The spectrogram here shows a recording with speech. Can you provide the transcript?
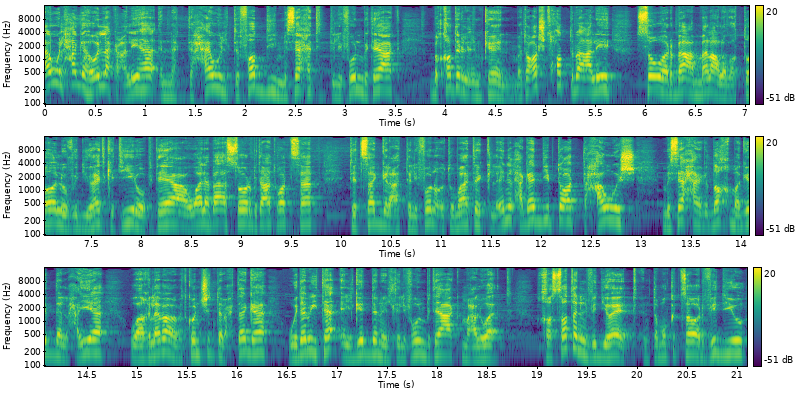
أول حاجة هقول لك عليها إنك تحاول تفضي مساحة التليفون بتاعك بقدر الإمكان. ما تقعدش تحط بقى عليه صور بقى عمال على بطال وفيديوهات كتير وبتاع ولا بقى الصور بتاعت واتساب تتسجل على التليفون أوتوماتيك لأن الحاجات دي بتقعد تحوش مساحة ضخمة جدا الحقيقة وأغلبها ما بتكونش أنت محتاجها وده بيتقل جدا التليفون بتاعك مع الوقت. خاصة الفيديوهات. انت ممكن تصور فيديو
